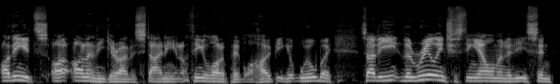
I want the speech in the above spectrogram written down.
I think it's. I, I don't think you're overstating it. I think a lot of people are hoping it will be. So the the real interesting element of this, and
